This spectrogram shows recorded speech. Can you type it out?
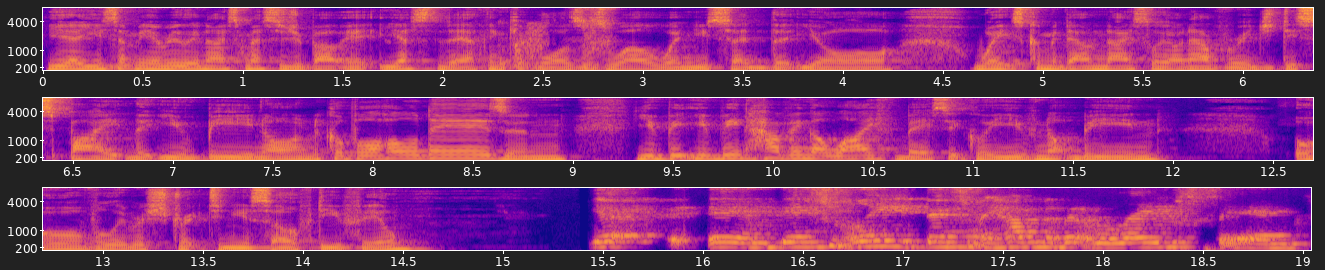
Yeah, you sent me a really nice message about it yesterday, I think it was as well, when you said that your weight's coming down nicely on average, despite that you've been on a couple of holidays and you've been you've been having a life basically. You've not been overly restricting yourself. Do you feel? Yeah, um, definitely, definitely having a bit of a life. Um,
